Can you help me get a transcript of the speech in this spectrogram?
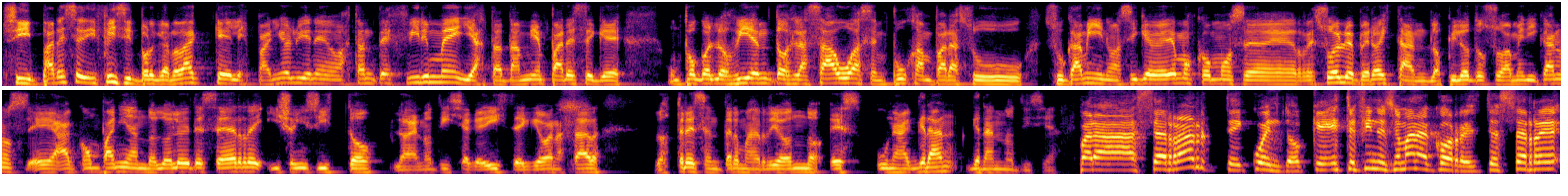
Sí, parece difícil porque la verdad que el español viene bastante firme y hasta también parece que un poco los vientos, las aguas empujan para su, su camino, así que veremos cómo se resuelve, pero ahí están los pilotos sudamericanos eh, acompañando el WTCR y yo insisto, la noticia que diste que van a estar los tres en Termas de Río Hondo es una gran, gran noticia. Para cerrar, te cuento que este fin de semana corre el TCR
